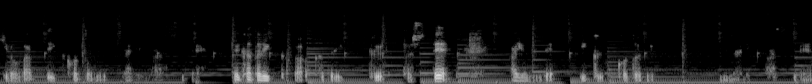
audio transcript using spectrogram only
広がっていくことになりますね。で、カトリックはカトリックとして歩んでいくことになりますね。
